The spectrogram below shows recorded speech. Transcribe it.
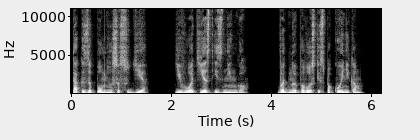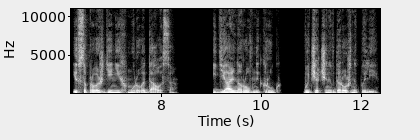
Так и запомнился судье его отъезд из Нинго в одной повозке с покойником и в сопровождении хмурого Даоса. Идеально ровный круг, вычерченный в дорожной пыли.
